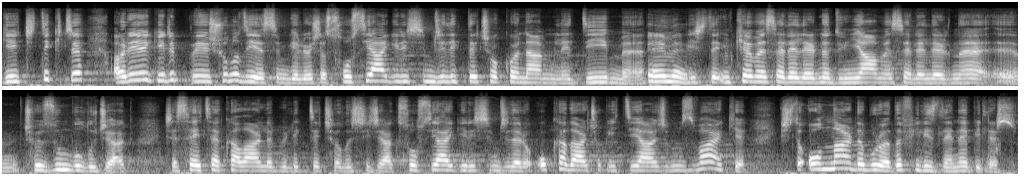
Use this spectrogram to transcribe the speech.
geçtikçe araya girip e, şunu diyesim geliyor işte sosyal girişimcilik de çok önemli değil mi? Evet. İşte ülke meselelerine, dünya meselelerine çözüm bulacak. İşte STK'larla birlikte çalışacak. Sosyal girişimcilere o kadar çok ihtiyacımız var ki işte onlar da burada filizlenebilir.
